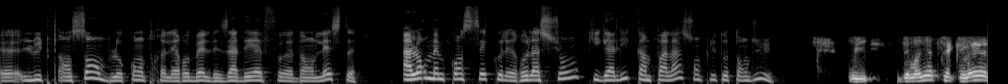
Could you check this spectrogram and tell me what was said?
euh, luttent ensemble contre les rebelles des ADF euh, dans l'Est, alors même qu'on sait que les relations Kigali-Kampala sont plutôt tendues. Oui, de manière très claire,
